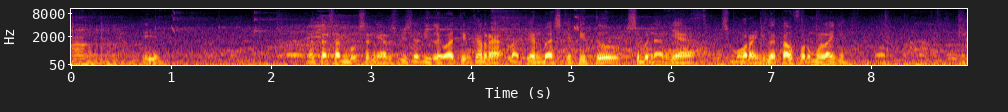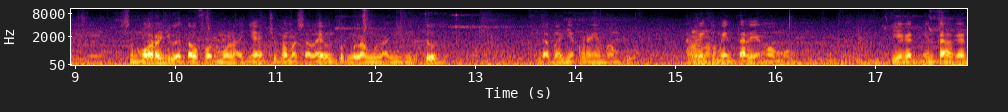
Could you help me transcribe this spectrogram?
Ah. Iya. Batasan bosannya harus bisa dilewatin karena latihan basket itu sebenarnya semua orang juga tahu formulanya. Semua orang juga tahu formulanya, cuma masalahnya untuk ngulang-ngulangin itu nggak banyak orang yang mampu. Karena Oh. itu mental yang ngomong. Iya kan mental kan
